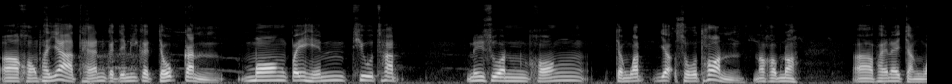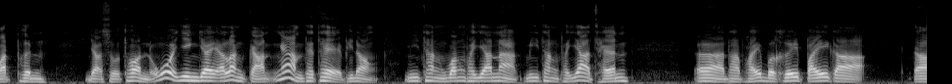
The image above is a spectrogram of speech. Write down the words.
เอ่อของพญาแทนก็จะมีกระจกกันมองไปเห็นทิวทัศน์ในส่วนของจังหวัดยะโสธรเนาะครับเนาะอ่าภายในจังหวัดเพิ่น ยะโสธรโอ้ยิ่งใหญ่อลังการงามแท้ๆพี่น้อง มีทั้งวังพญานาค มีทั้งพญาแทนอ่าถ้าไผบ่เคยไปก็ก็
